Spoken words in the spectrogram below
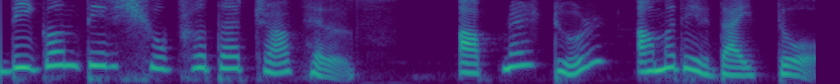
দিগন্তের শুভ্রতা ট্রাভেলস আপনার ট্যুর আমাদের দায়িত্ব।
